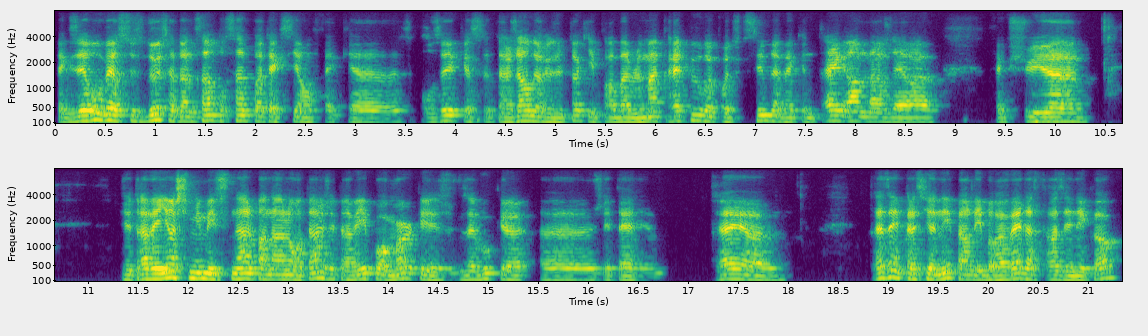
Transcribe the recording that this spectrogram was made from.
Fait que 0 versus 2, ça donne 100% de protection. Fait que euh, c'est pour dire que c'est un genre de résultat qui est probablement très peu reproductible avec une très grande marge d'erreur. Fait que je suis. Euh, j'ai travaillé en chimie médicinale pendant longtemps. J'ai travaillé pour Merck et je vous avoue que euh, j'étais très, très impressionné par les brevets d'AstraZeneca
